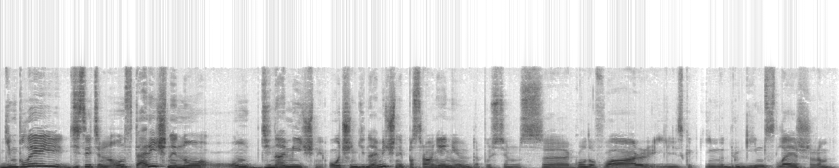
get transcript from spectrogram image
Геймплей, действительно, он вторичный, но он динамичный, очень динамичный по сравнению, допустим, с God of War или с каким-нибудь другим слэшером.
